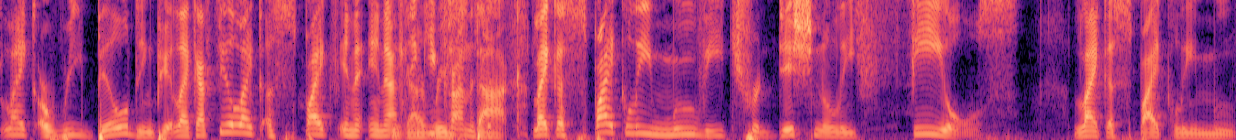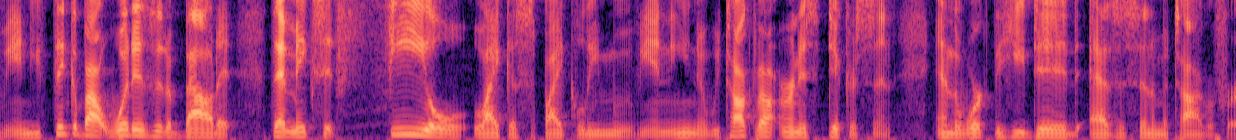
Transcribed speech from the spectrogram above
like a rebuilding period. Like I feel like a Spike in and I think you kind of restock. like a Spike Lee movie traditionally feels like a Spike Lee movie. And you think about what is it about it that makes it feel like a Spike Lee movie. And you know, we talked about Ernest Dickerson and the work that he did as a cinematographer.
